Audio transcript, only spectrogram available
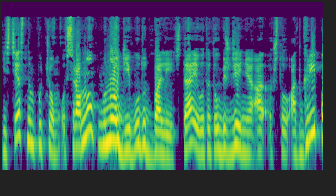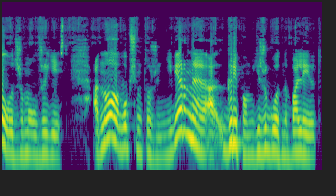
естественным путем. Все равно многие будут болеть, да, и вот это убеждение, а, что от гриппа, вот же, мол, уже есть, оно, в общем, тоже неверное. А гриппом ежегодно болеют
